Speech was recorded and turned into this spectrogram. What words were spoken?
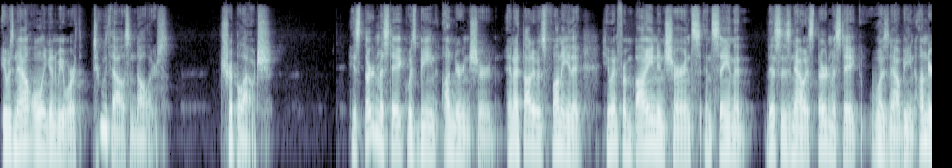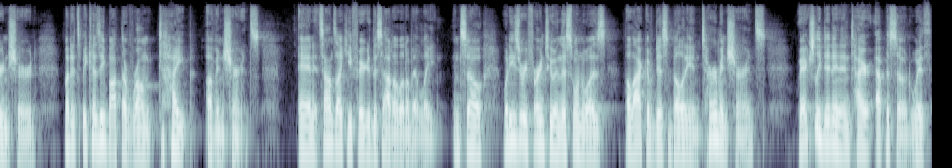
it was now only going to be worth $2,000. Triple ouch. His third mistake was being underinsured, and I thought it was funny that he went from buying insurance and saying that this is now his third mistake was now being underinsured, but it's because he bought the wrong type of insurance. And it sounds like he figured this out a little bit late. And so, what he's referring to in this one was the lack of disability and term insurance. We actually did an entire episode with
